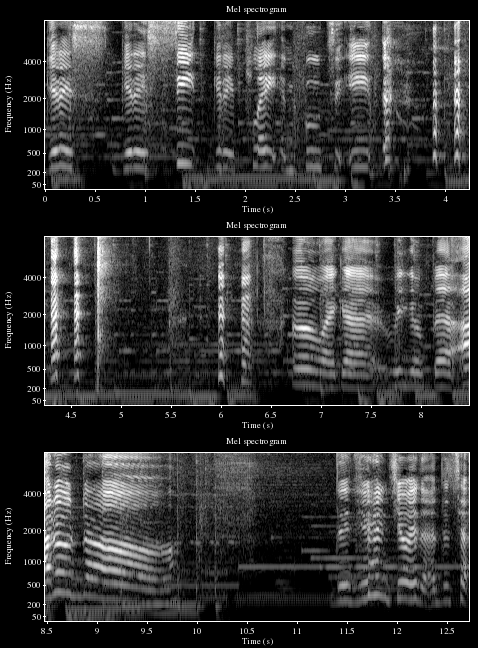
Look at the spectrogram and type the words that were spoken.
get a get a seat, get a plate and food to eat. my god, ring a bell. I don't know. Did you enjoy the, other the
